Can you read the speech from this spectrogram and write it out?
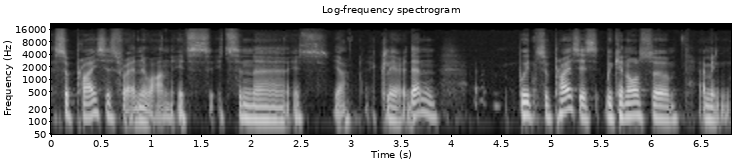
surprises for anyone. It's it's an it's yeah clear. Then with surprises, we can also. I mean,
